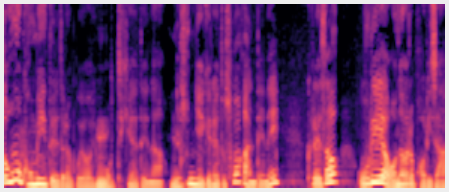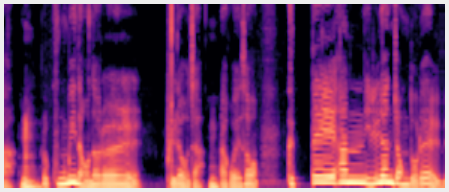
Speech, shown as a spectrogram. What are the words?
너무 고민이 들더라고요. 이거 음. 어떻게 해야 되나. 네. 무슨 얘기를 해도 소화가 안 되네. 그래서 우리의 언어를 버리자. 음. 그리고 국민의 언어를 빌려오자라고 해서 그때 한 1년 정도를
